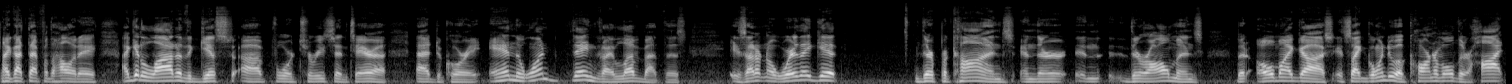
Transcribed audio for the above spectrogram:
I got that for the holiday. I get a lot of the gifts uh, for Teresa and Tara at Decory. And the one thing that I love about this is I don't know where they get their pecans and their and their almonds, but oh my gosh, it's like going to a carnival. They're hot.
